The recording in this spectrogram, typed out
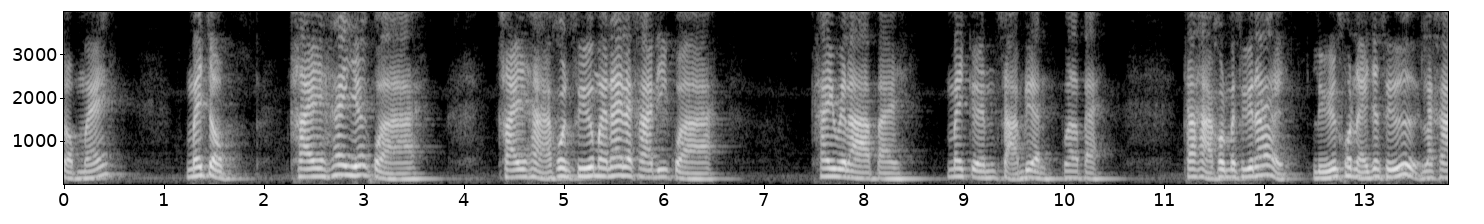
จบไหม ไม่จบ ใครให้เยอะกว่า ใครหาคนซื้อมาได้ราคาดีกว่า ให้เวลาไปไม่เกินสามเดือนว่าไป ถ้าหาคนมาซื้อได้ หรือคนไหนจะซื้อราคา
